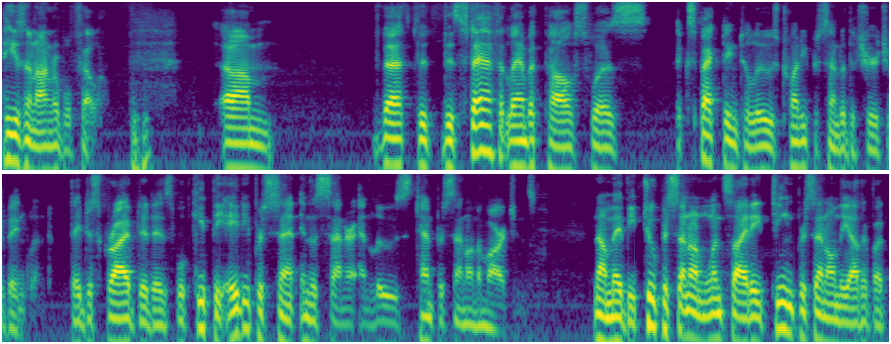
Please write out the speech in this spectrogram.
he's an honorable fellow. Mm-hmm. Um, that the, the staff at Lambeth Palace was expecting to lose 20% of the Church of England. They described it as we'll keep the 80% in the center and lose 10% on the margins. Now, maybe 2% on one side, 18% on the other, but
